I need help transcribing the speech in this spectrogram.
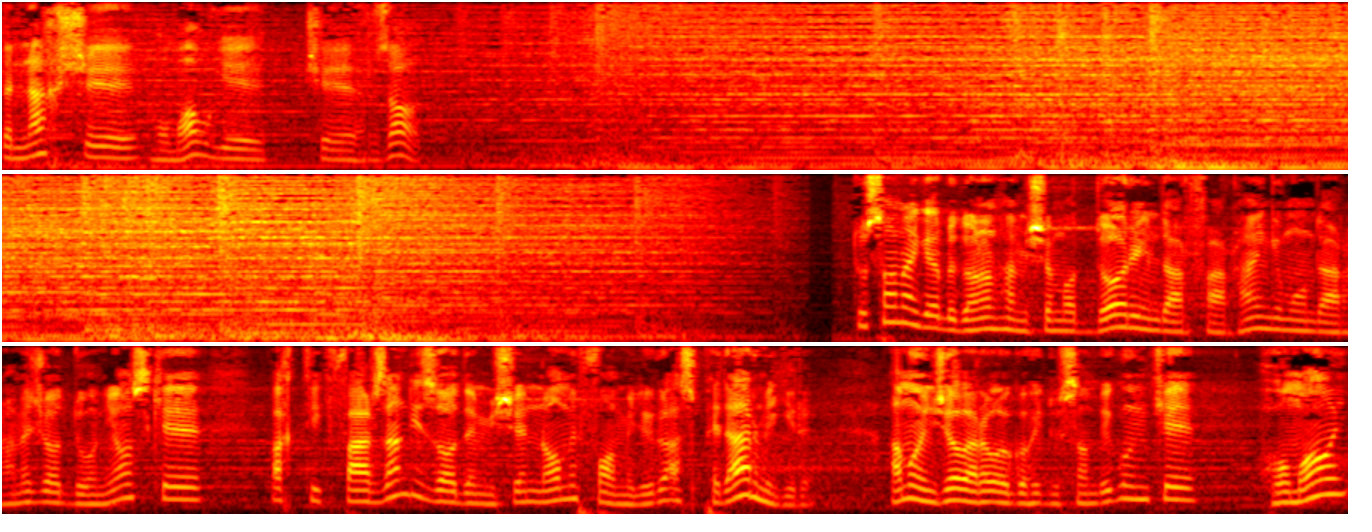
به نقش همای چهرزاد. دوستان اگر بدانن همیشه ما داریم در فرهنگمون در همه جا دنیاست که وقتی فرزندی زاده میشه نام فامیلی رو از پدر می‌گیره. اما اینجا برای آگاهی دوستان بگویم که همای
